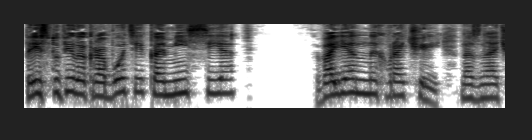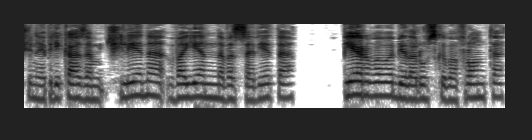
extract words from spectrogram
Приступила к работе комиссия военных врачей, назначенная приказом члена военного совета Первого Белорусского фронта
